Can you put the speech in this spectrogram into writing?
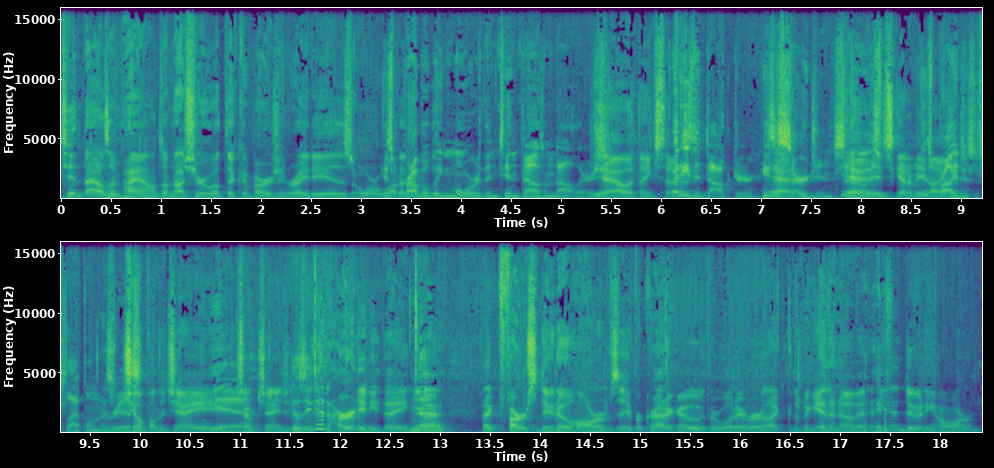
ten thousand pounds. I'm not sure what the conversion rate is or It's what. a, probably more than ten thousand dollars. yeah, I would think so. But he's a doctor. He's a surgeon. So Yeah, it's, he's gotta be it's like- probably just a slap on the wrist. chump on the chain, Yeah. chump change because he didn't hurt anything. You No. know, like first do no harm's the Hippocratic oath or whatever, like the beginning of it. He didn't do any harm.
